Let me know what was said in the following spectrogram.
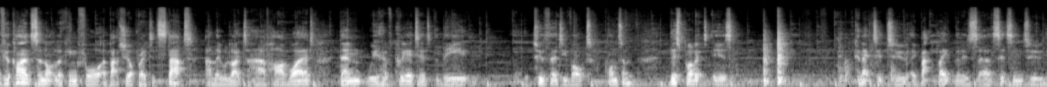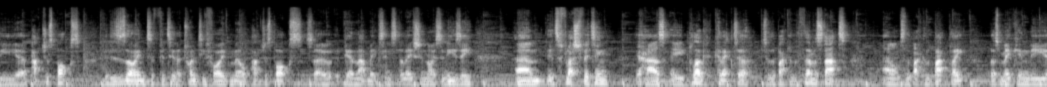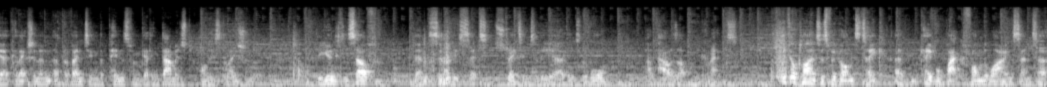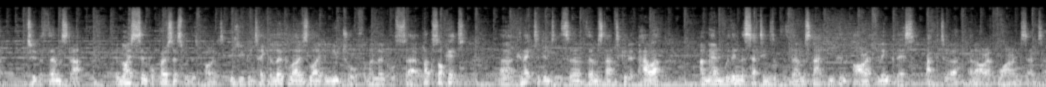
If your clients are not looking for a battery operated stat and they would like to have hardwired, then we have created the 230 volt quantum. This product is connected to a backplate that is uh, sits into the uh, box. It is designed to fit in a 25mm pattress box, so again that makes installation nice and easy. Um, it's flush fitting, it has a plug connector to the back of the thermostat and onto the back of the backplate, thus making the uh, connection and, preventing the pins from getting damaged on installation. The unit itself then simply sits straight into the, uh, into the wall and powers up and connects. If your client has forgotten to take a cable back from the wiring centre to the thermostat, a nice simple process with this product is you can take a localized live and neutral from a local uh, plug socket, uh, connect it into the thermostat to give it power, and then within the settings of the thermostat you can RF link this back to a, an RF wiring centre.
